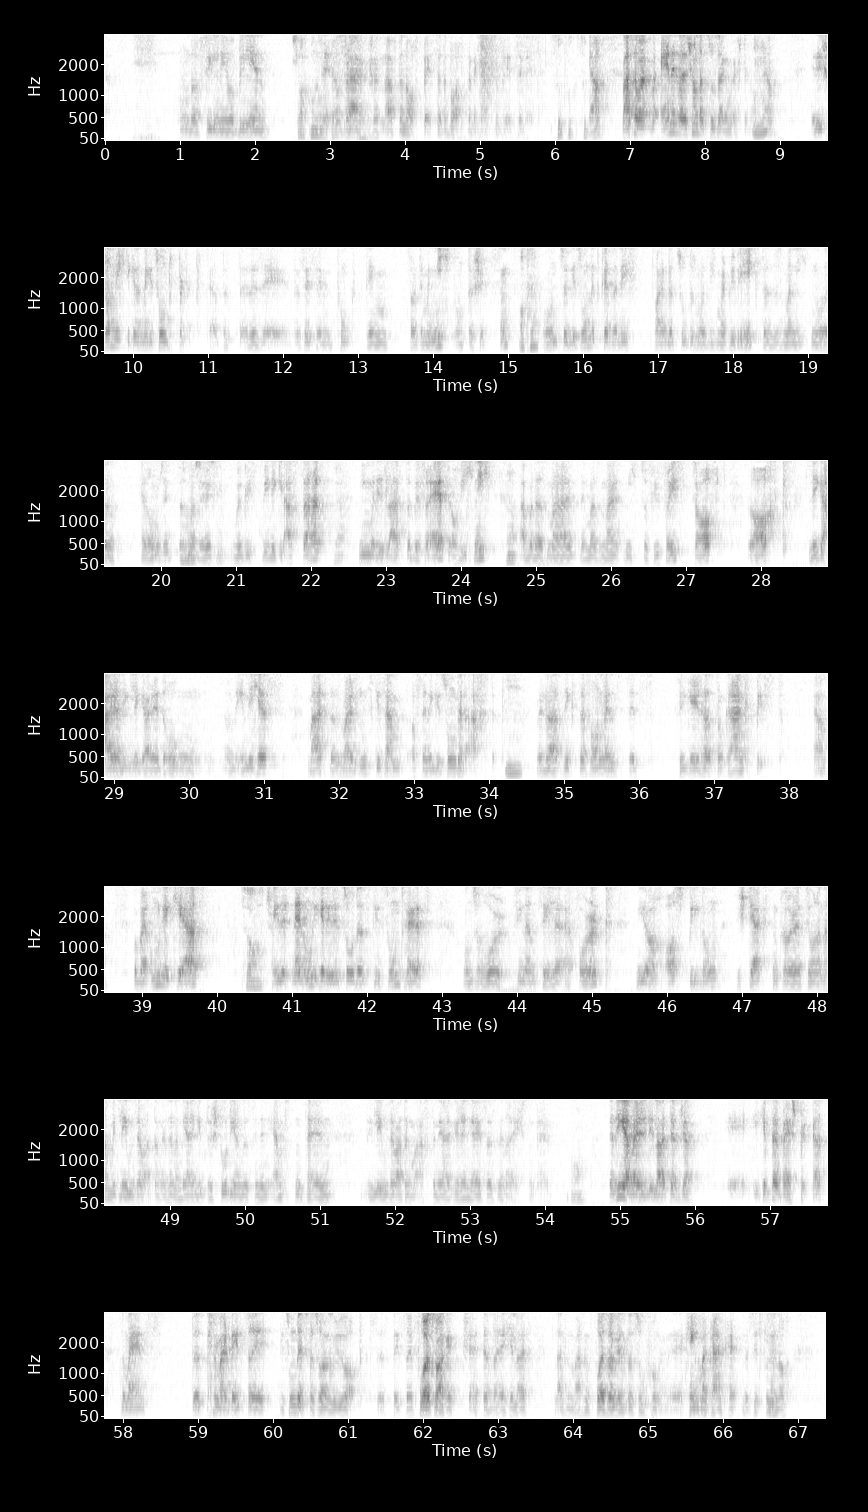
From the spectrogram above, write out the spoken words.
und auf vielen Immobilien Schlaft man noch besser. Schlaft man noch besser, da braucht man die ganzen Plätze nicht. Super, super. Ja? Was aber eines, was ich schon dazu sagen möchte, noch, mhm. ja? es ist schon wichtig, dass man gesund bleibt. Ja? Das, das, das, ist ein Punkt, dem sollte man nicht unterschätzen. Okay. Und zur Gesundheit gehört natürlich vor allem dazu, dass man sich mal bewegt, also dass man nicht nur herumsitzt, dass man möglichst wenig Laster hat. Ja. Niemand ist Laster befreit, auch ich nicht, ja. aber dass man halt, wenn man es mal nicht so viel frisst, sauft, raucht, legale und illegale Drogen und ähnliches macht, dass man halt insgesamt auf seine Gesundheit achtet. Mhm. Weil du hast nichts davon, wenn du jetzt viel Geld hast und krank bist. Ja? Wobei umgekehrt, so, nein, umgekehrt ist es so, dass Gesundheit und sowohl finanzieller Erfolg wie auch Ausbildung die stärksten Korrelationen haben mit Lebenserwartung. Also in Amerika gibt es Studien, dass in den ärmsten Teilen die Lebenserwartung um 18 Jahre geringer ist als in den reichsten Teilen. Oh. Ja sicher, weil die Leute, ja, ich gebe dir ein Beispiel. Ja? Nummer eins, du hast mal bessere Gesundheitsversorgung überhaupt, du hast bessere Vorsorge, gescheite und reiche Leute lassen machen Vorsorgeuntersuchungen, erkennt man Krankheiten, das wird früher noch,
